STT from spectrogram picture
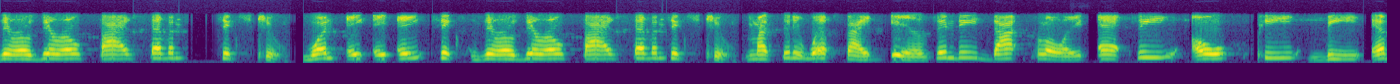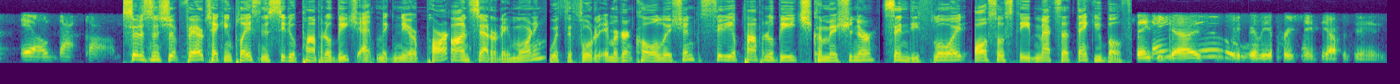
zero zero five seven six two. One eight eight eight six zero zero five seven six two. My city website is cyndy.floyd at c o pbfl.com. Citizenship Fair taking place in the city of Pompano Beach at McNair Park on Saturday morning with the Florida Immigrant Coalition, City of Pompano Beach Commissioner Cyndy Floyd, also Steve Metza. Thank you both. Thank, Thank you guys. you. We really appreciate the opportunity.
